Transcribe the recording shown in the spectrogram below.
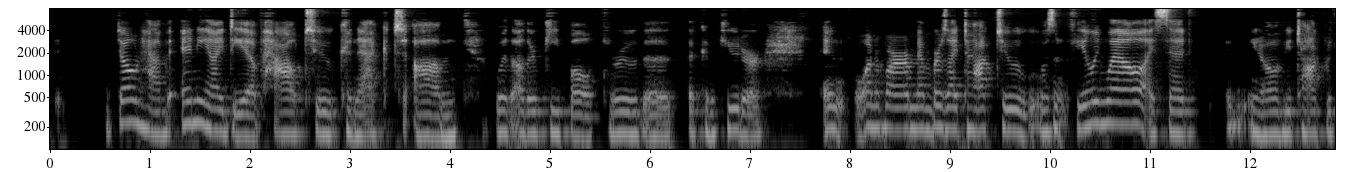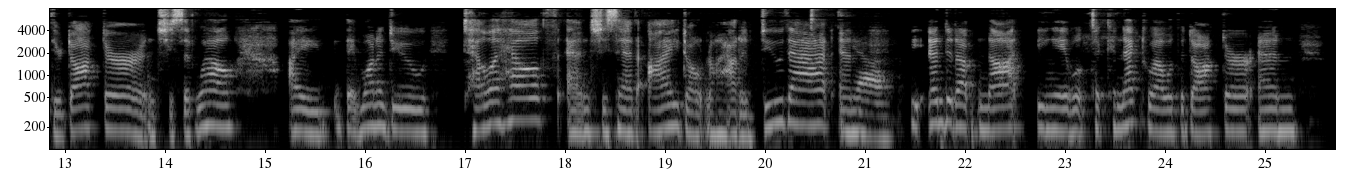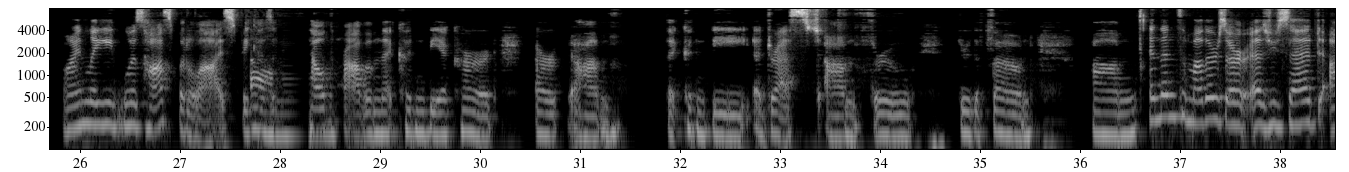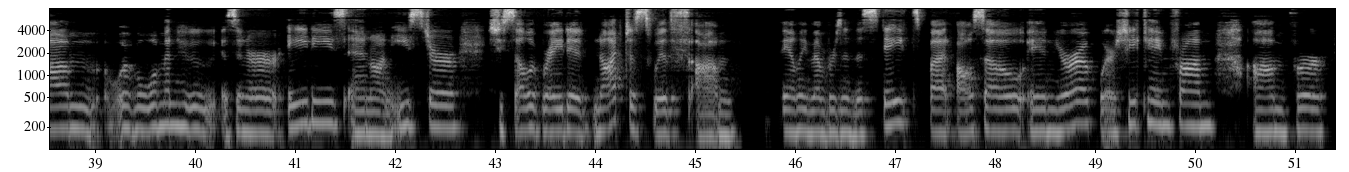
don't have any idea of how to connect um, with other people through the, the computer. And one of our members I talked to wasn't feeling well. I said, you know, have you talked with your doctor? And she said, well, I they want to do telehealth and she said i don't know how to do that and yeah. we ended up not being able to connect well with the doctor and finally was hospitalized because oh. of a health problem that couldn't be occurred or um, that couldn't be addressed um, through through the phone. Um, and then some others are, as you said, um, we have a woman who is in her 80s, and on Easter, she celebrated not just with um, family members in the States, but also in Europe, where she came from, um, for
